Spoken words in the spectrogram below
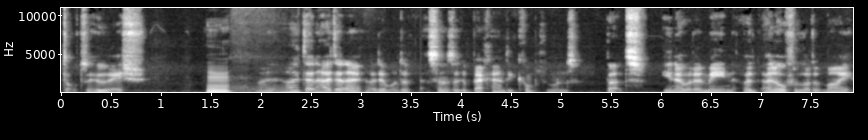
Doctor Who ish. Hmm. I, I don't I don't know I don't want to that sounds like a backhanded compliment but you know what I mean an, an awful lot of my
